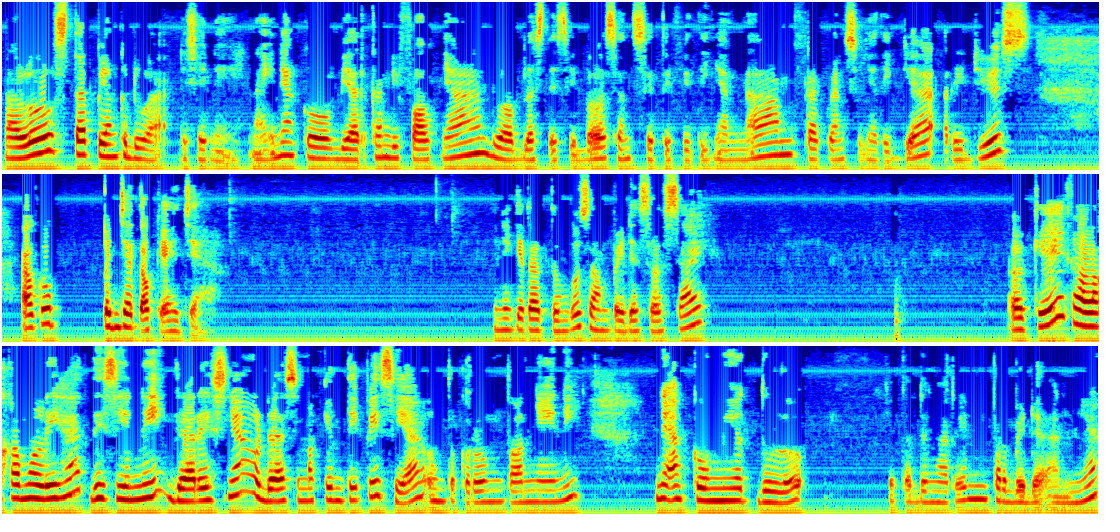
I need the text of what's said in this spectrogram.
lalu step yang kedua di sini. Nah ini aku biarkan defaultnya 12 decibel sensitivity-nya 6 frekuensinya 3 reduce. Aku pencet oke OK aja ini kita tunggu sampai dia selesai. Oke, kalau kamu lihat di sini garisnya udah semakin tipis ya untuk room tone-nya ini. Ini aku mute dulu. Kita dengerin perbedaannya.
